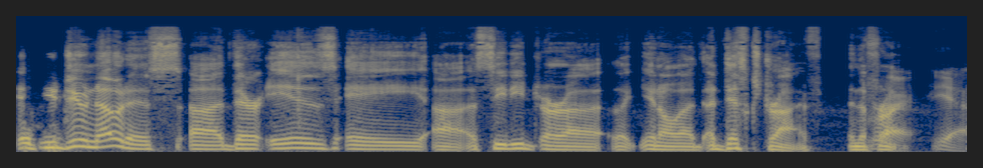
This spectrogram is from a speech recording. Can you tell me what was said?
if you do notice, uh, there is a uh, a CD or a like you know a, a disk drive in the front. Right? Yeah.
